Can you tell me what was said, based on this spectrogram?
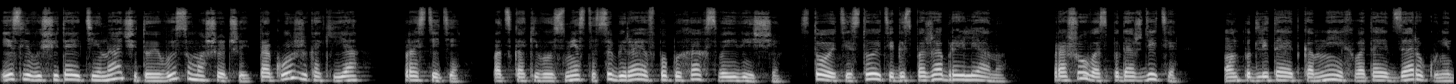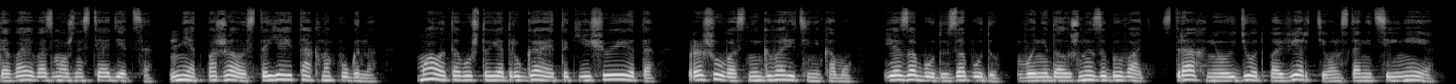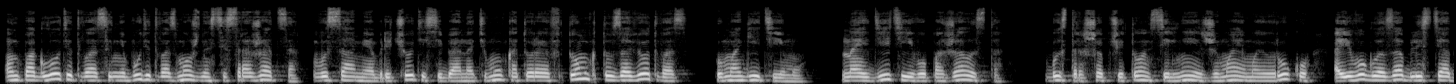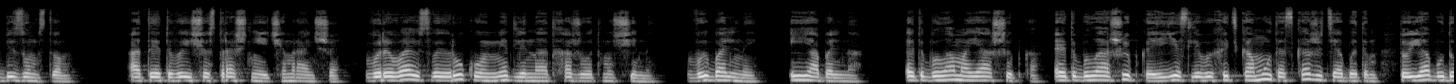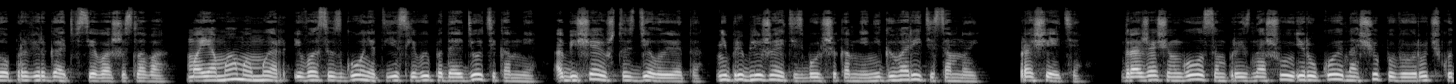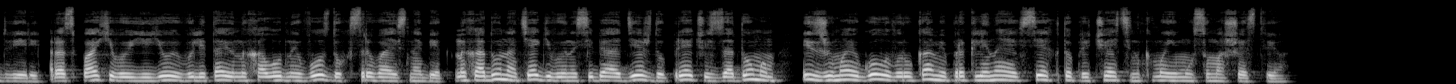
Если вы считаете иначе, то и вы сумасшедший, такой же, как и я. Простите, подскакиваю с места, собирая в попыхах свои вещи. Стойте, стойте, госпожа Брейлиану. Прошу вас, подождите. Он подлетает ко мне и хватает за руку, не давая возможности одеться. Нет, пожалуйста, я и так напугана. Мало того, что я другая, так еще и это. Прошу вас, не говорите никому. Я забуду, забуду. Вы не должны забывать. Страх не уйдет, поверьте, он станет сильнее. Он поглотит вас и не будет возможности сражаться. Вы сами обречете себя на тьму, которая в том, кто зовет вас. Помогите ему. Найдите его, пожалуйста. Быстро шепчет он, сильнее сжимая мою руку, а его глаза блестят безумством. От этого еще страшнее, чем раньше. Вырываю свою руку и медленно отхожу от мужчины. Вы больны, и я больна. Это была моя ошибка. Это была ошибка, и если вы хоть кому-то скажете об этом, то я буду опровергать все ваши слова. Моя мама мэр, и вас изгонят, если вы подойдете ко мне. Обещаю, что сделаю это. Не приближайтесь больше ко мне, не говорите со мной. Прощайте. Дрожащим голосом произношу и рукой нащупываю ручку двери. Распахиваю ее и вылетаю на холодный воздух, срываясь на бег. На ходу натягиваю на себя одежду, прячусь за домом и сжимаю голову руками, проклиная всех, кто причастен к моему сумасшествию.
